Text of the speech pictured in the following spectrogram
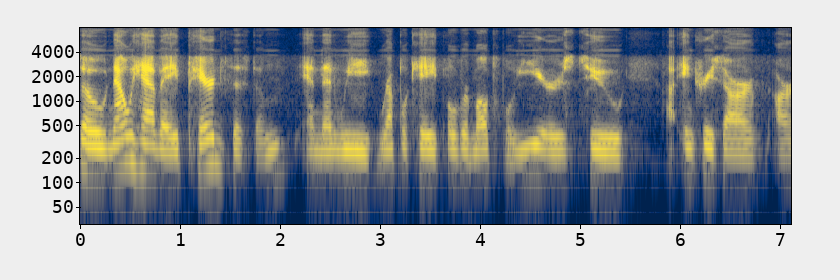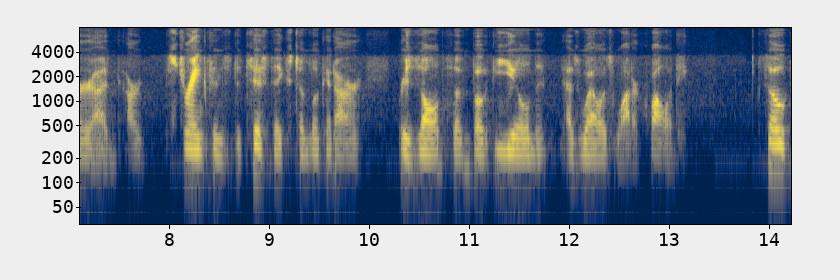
So now we have a paired system, and then we replicate over multiple years to uh, increase our, our, uh, our strength and statistics to look at our results of both yield as well as water quality. So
